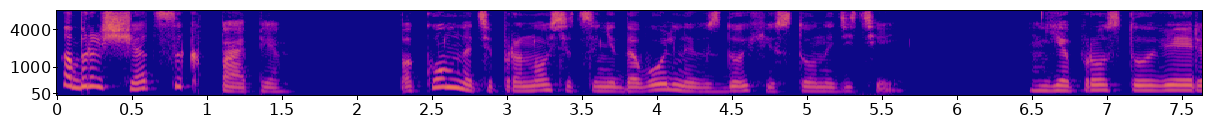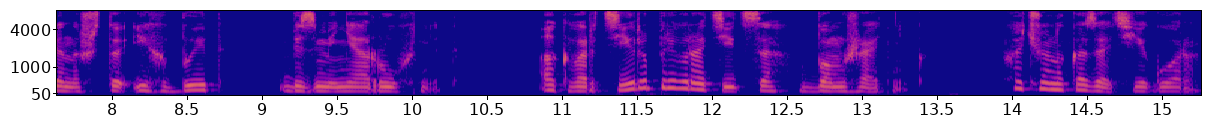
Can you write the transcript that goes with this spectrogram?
обращаться к папе. По комнате проносятся недовольные вздохи и стоны детей. Я просто уверена, что их быт без меня рухнет, а квартира превратится в бомжатник. Хочу наказать Егора.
